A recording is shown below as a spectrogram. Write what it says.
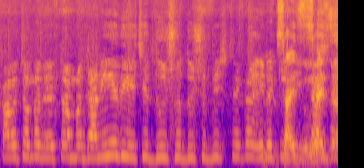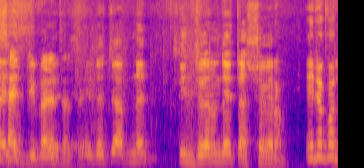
কালো চান্দার রেটটা আমরা জানিয়ে দিয়েছি দুইশো দুইশো বিশ টাকা। এটা সাইজ সাইজ সাইজ ডিফারেন্স আছে। এটা হচ্ছে আপনার তিনশো গ্রাম থেকে চারশো গ্রাম। এটা কত?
